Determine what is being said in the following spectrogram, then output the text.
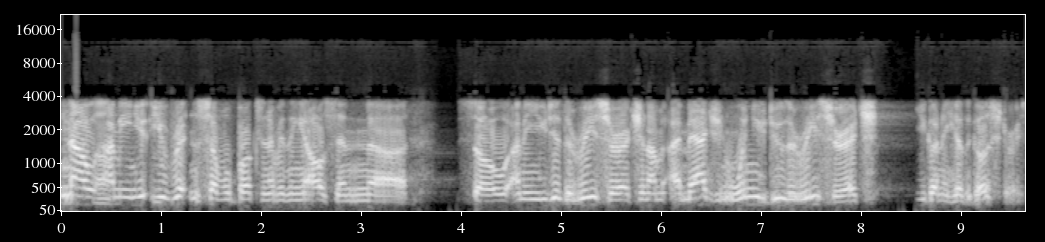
Now, Um, I mean, you, you've written several books and everything else, and uh, so I mean, you did the research, and I'm, I imagine when you do the research, you're going to hear the ghost stories.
